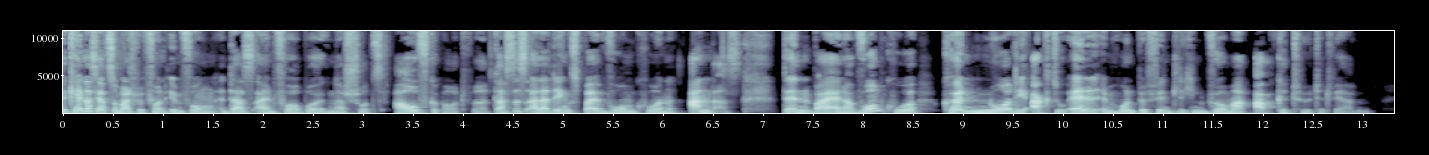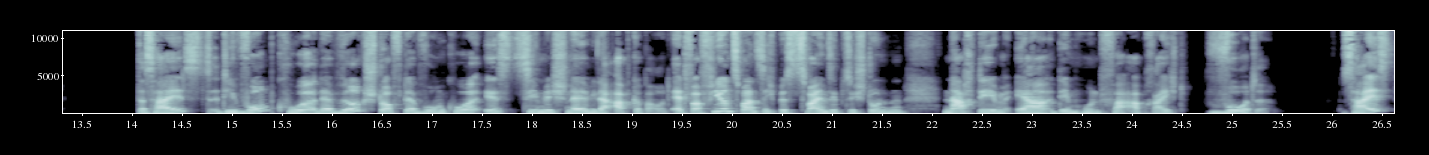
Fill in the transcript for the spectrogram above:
Wir kennen das ja zum Beispiel von Impfungen, dass ein vorbeugender Schutz aufgebaut wird. Das ist allerdings bei Wurmkuren anders. Denn bei einer Wurmkur können nur die aktuell im Hund befindlichen Würmer abgetötet werden. Das heißt, die Wurmkur, der Wirkstoff der Wurmkur ist ziemlich schnell wieder abgebaut. Etwa 24 bis 72 Stunden nachdem er dem Hund verabreicht wurde. Das heißt,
